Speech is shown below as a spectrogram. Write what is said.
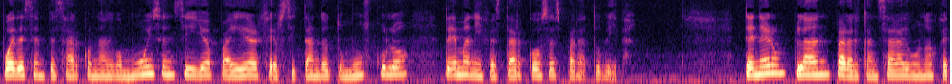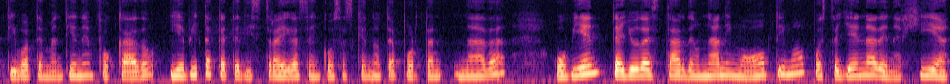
Puedes empezar con algo muy sencillo para ir ejercitando tu músculo de manifestar cosas para tu vida. Tener un plan para alcanzar algún objetivo te mantiene enfocado y evita que te distraigas en cosas que no te aportan nada o bien te ayuda a estar de un ánimo óptimo, pues te llena de energía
